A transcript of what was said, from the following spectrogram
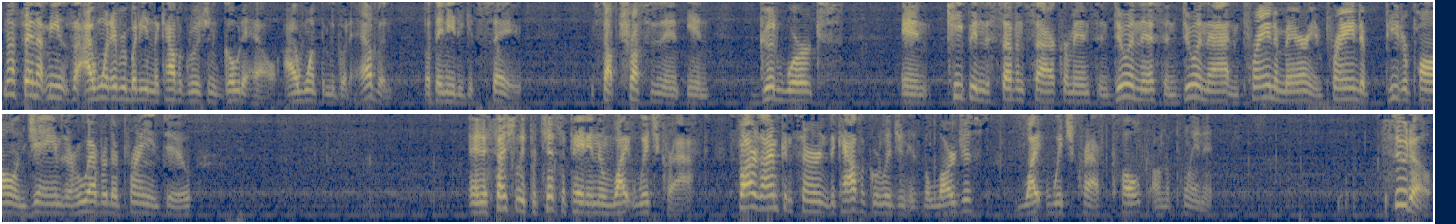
I'm not saying that means that I want everybody in the Catholic religion to go to hell. I want them to go to heaven, but they need to get saved. And stop trusting in, in good works and keeping the seven sacraments and doing this and doing that and praying to Mary and praying to Peter, Paul, and James or whoever they're praying to. And essentially participating in white witchcraft. As far as I'm concerned, the Catholic religion is the largest white witchcraft cult on the planet. Pseudo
